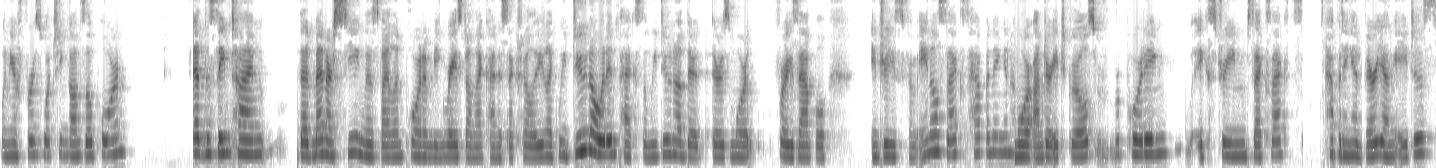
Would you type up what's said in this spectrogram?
when you're first watching gonzo porn. At the same time that men are seeing this violent porn and being raised on that kind of sexuality, like we do know it impacts them. We do know that there's more, for example, injuries from anal sex happening and more underage girls reporting extreme sex acts happening at very young ages,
